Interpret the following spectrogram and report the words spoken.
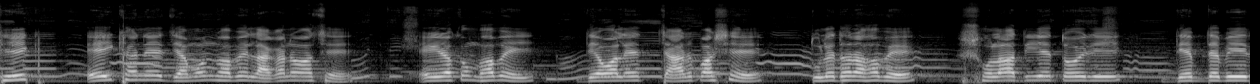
ঠিক এইখানে যেমনভাবে লাগানো আছে এই রকমভাবেই দেওয়ালের চারপাশে তুলে ধরা হবে শোলা দিয়ে তৈরি দেবদেবীর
